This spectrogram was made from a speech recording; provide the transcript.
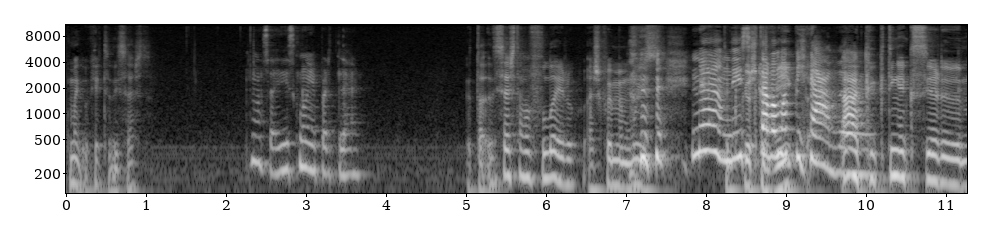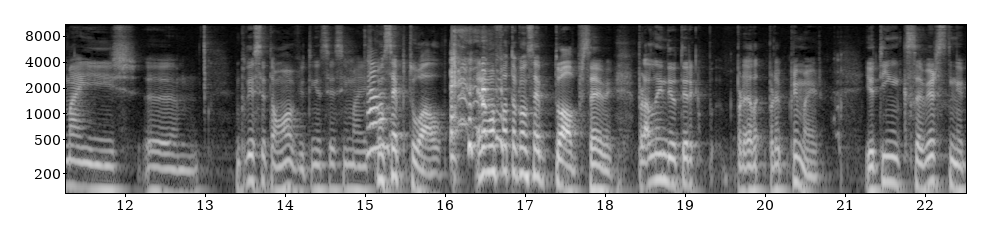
Como é, que- o que é que tu disseste? Não sei, disse que não ia partilhar. Disseste que estava fuleiro. Acho que foi mesmo isso. Não, Tipo, que disse que estava uma que- piada. Ah, que, que tinha que ser eh, mais. ehm, não podia ser tão óbvio, tinha de ser assim mais Tá. conceptual. Era uma foto conceptual, percebem? Para além de eu ter que. Para, para- primeiro, eu tinha que saber se tinha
